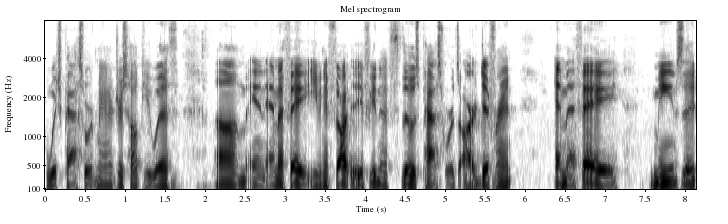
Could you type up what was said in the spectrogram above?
which password managers help you with. Um, and MFA, even if if even if those passwords are different, MFA means that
